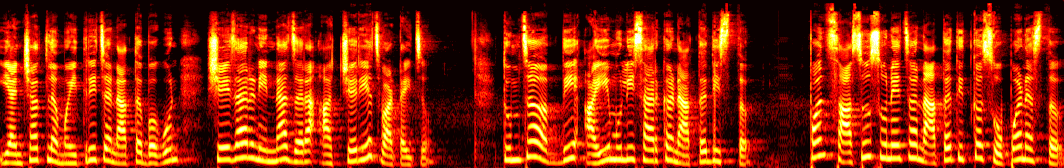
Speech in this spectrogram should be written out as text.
यांच्यातलं मैत्रीचं नातं बघून शेजारणींना जरा आश्चर्यच वाटायचं. तुमचं अगदी आई मुलीसारखं नातं दिसतं. पण सासू सुनेचं नातं तितकं सोपं नसतं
